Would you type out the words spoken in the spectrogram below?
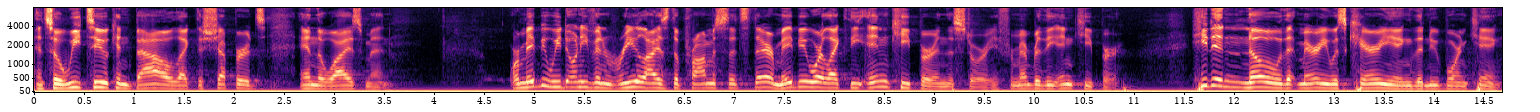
And so we too can bow like the shepherds and the wise men. Or maybe we don't even realize the promise that's there. Maybe we're like the innkeeper in the story. If you remember the innkeeper, he didn't know that Mary was carrying the newborn king.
